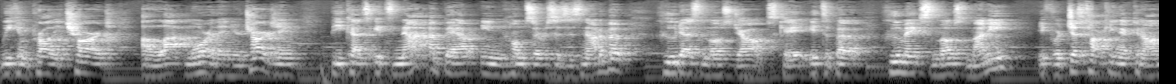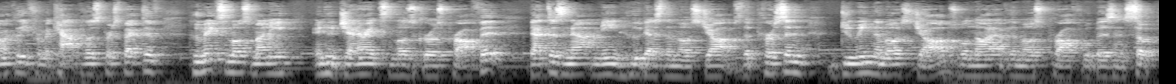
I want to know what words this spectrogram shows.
we can probably charge a lot more than you're charging because it's not about in home services, it's not about who does the most jobs, okay? It's about who makes the most money if we're just talking economically from a capitalist perspective, who makes the most money and who generates the most gross profit, that does not mean who does the most jobs. The person doing the most jobs will not have the most profitable business. So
